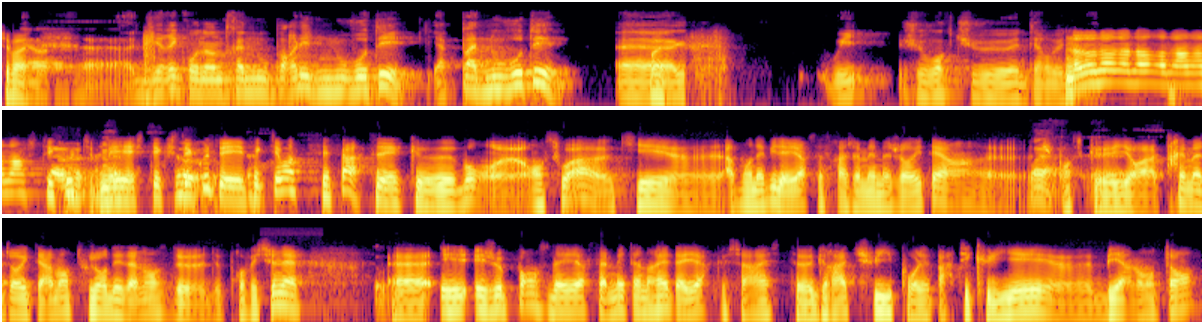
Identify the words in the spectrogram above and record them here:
c'est vrai. Euh, je dirais qu'on est en train de nous parler d'une nouveauté. Il n'y a pas de nouveauté. Euh, oui. Je vois que tu veux intervenir. Non, non, non, non, non, non, non, non je t'écoute. Ah, mais je t'écoute, et effectivement, c'est ça. C'est que, bon, euh, en soi, euh, qui est, euh, à mon avis d'ailleurs, ça ne sera jamais majoritaire. Hein, je pense qu'il y aura très majoritairement toujours des annonces de, professionnels. et, je pense d'ailleurs, ça m'étonnerait d'ailleurs que ça reste gratuit pour les particuliers bien longtemps.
